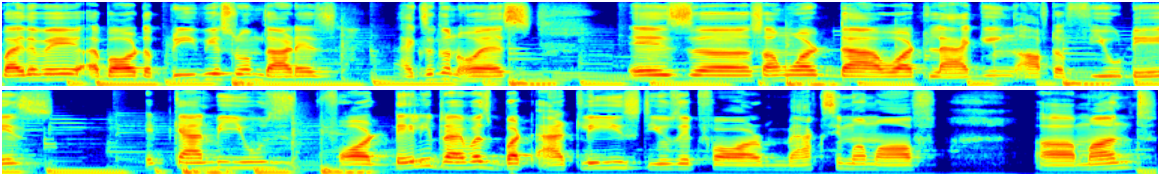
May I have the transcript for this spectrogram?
by the way about the previous ROM that is hexagon os is uh, somewhat what lagging after few days it can be used for daily drivers but at least use it for maximum of a month.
